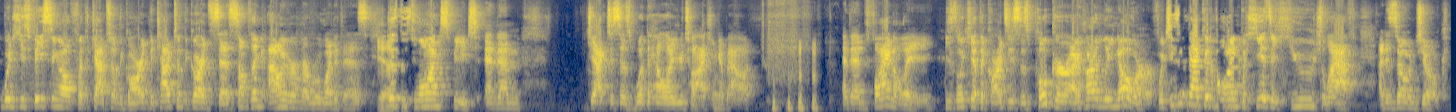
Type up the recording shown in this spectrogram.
when he's facing off with the captain of the guard, the captain of the guard says something. I don't even remember what it is. Yeah. Does this long speech, and then Jack just says, "What the hell are you talking about?" and then finally, he's looking at the cards. He says, "Poker, I hardly know her," which isn't that good of a line, but he has a huge laugh at his own joke.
